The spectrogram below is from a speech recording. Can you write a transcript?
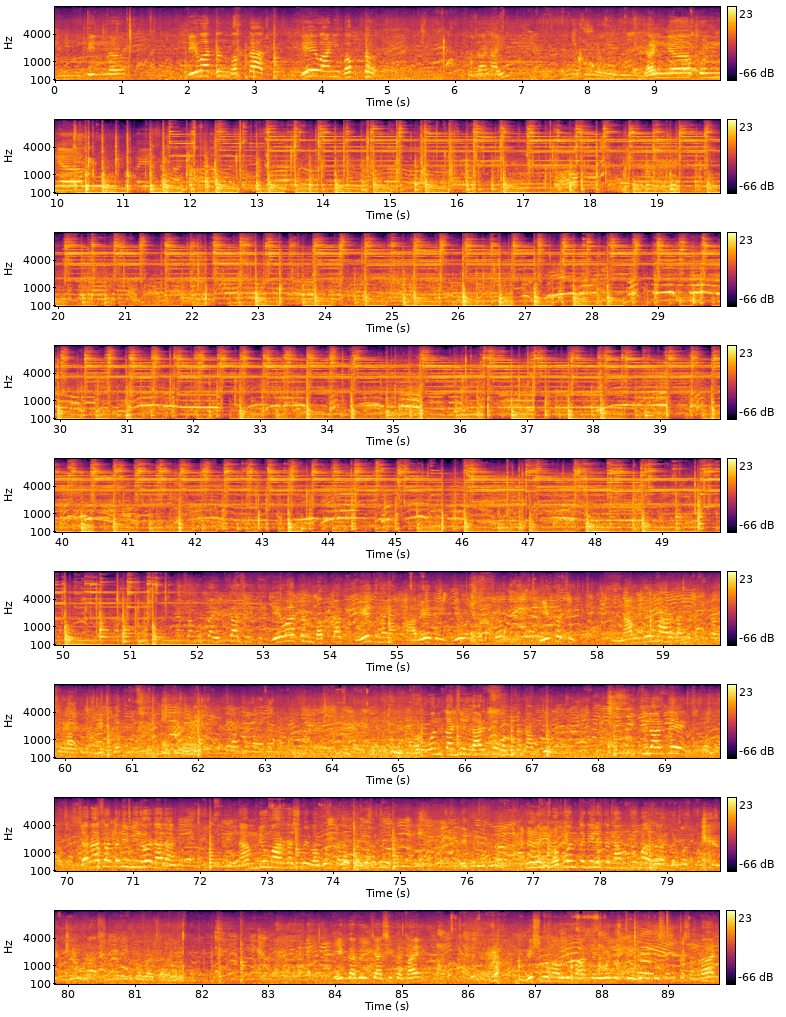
भिन्न. देवातन भक्तात देव आणि भक्त. तुझा नाही. धन्य पुण्य रूप कैसा झाला भेद नाही अभेद देव भक्त एकच नामदेव महाराजांनी भक्ताचं भगवंताचे लाडके भक्त नामदेव. किती लाडके. जरासा तरी विरह झाला. नामदेव महाराजाशिवाय भगवंताला भगवंत गेले तर नामदेव महाराजाला करमत एवढा संबंध दोघांचा एका वेळची अशी कथा आहे. विश्वमाऊली महाकैवल्य तेजोनिधी संत सम्राट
